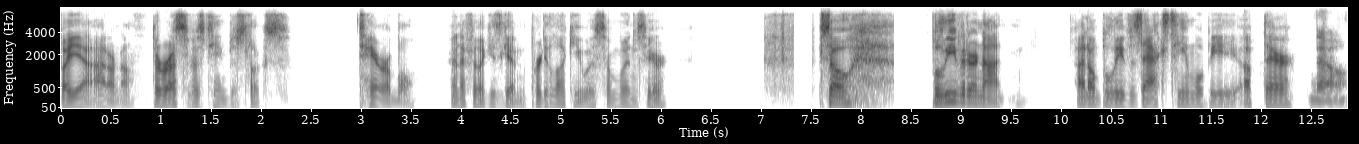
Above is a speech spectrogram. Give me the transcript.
but yeah, I don't know. The rest of his team just looks terrible, and I feel like he's getting pretty lucky with some wins here. So, believe it or not, I don't believe Zach's team will be up there. No.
